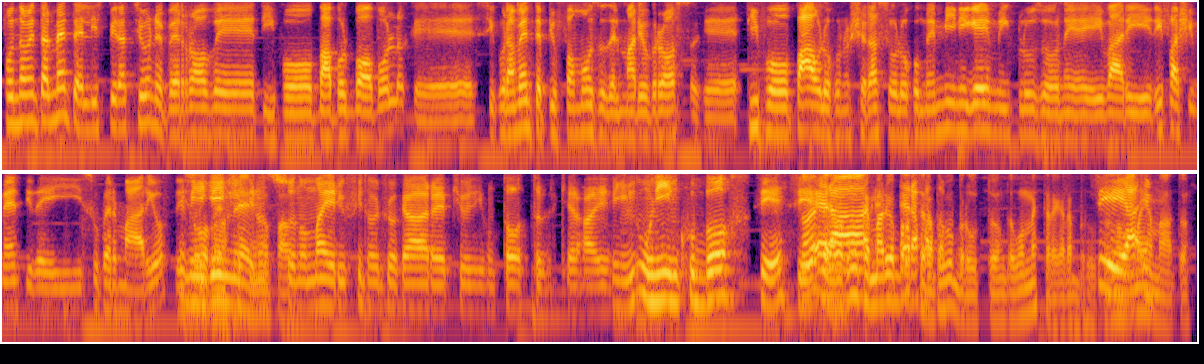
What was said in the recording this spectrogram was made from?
fondamentalmente è l'ispirazione per robe tipo Bubble Bobble, che sicuramente è più famoso del Mario Bros. Che tipo Paolo conoscerà solo come minigame, incluso nei vari rifacimenti dei Super Mario. Dei minigame che no, non Paolo? sono mai riuscito a giocare più di un tot perché era in- un incubo. Sì, sì, No, era, comunque Mario Bros era, fatto proprio brutto, devo ammettere che era brutto, Sì, non l'ho ah, mai inf- amato.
